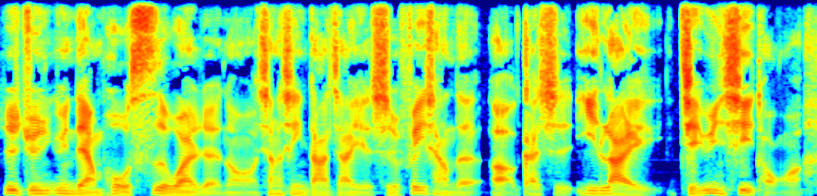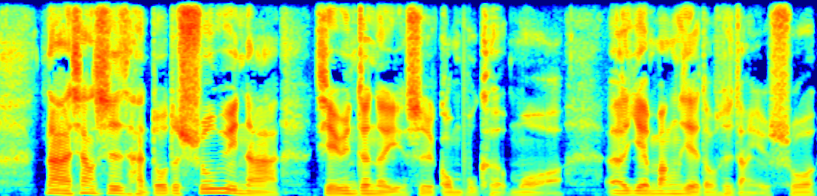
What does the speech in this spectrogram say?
日均运量破四万人哦，相信大家也是非常的呃开始依赖捷运系统哦。那像是很多的疏运啊，捷运真的也是功不可没、哦。呃，严邦杰董事长也说，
